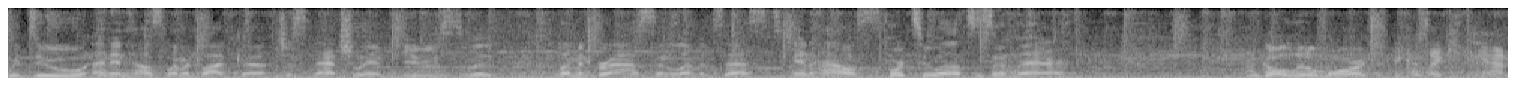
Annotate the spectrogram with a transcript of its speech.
We do an in-house lemon vodka, just naturally infused with lemongrass and lemon zest. In-house. Pour two ounces in there. I'm gonna go a little more just because I can.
